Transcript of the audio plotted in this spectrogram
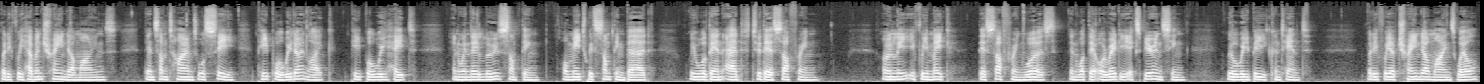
But if we haven't trained our minds, then sometimes we'll see people we don't like, people we hate, and when they lose something or meet with something bad, we will then add to their suffering. Only if we make their suffering worse than what they're already experiencing will we be content. But if we have trained our minds well,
